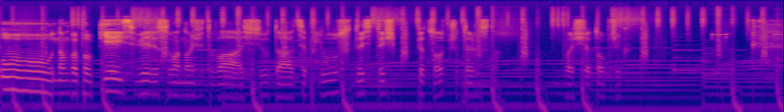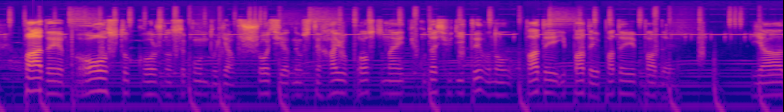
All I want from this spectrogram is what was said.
У, нам випав кейс Велесова ночь 2 сюди. Це плюс десь 1500-400. Вообще топчик. Падає просто кожну секунду. Я в шоці, я не встигаю просто навіть кудись відійти, воно падає і падає, падає і падає. Я.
